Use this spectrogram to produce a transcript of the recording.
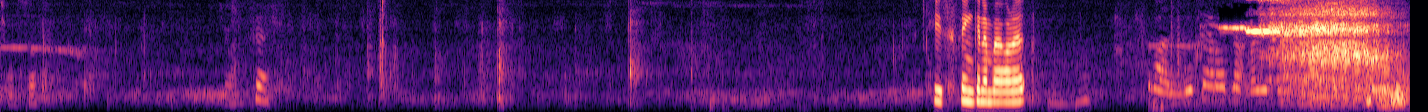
Joseph. Fits. He's thinking about it. This saddle's not ready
